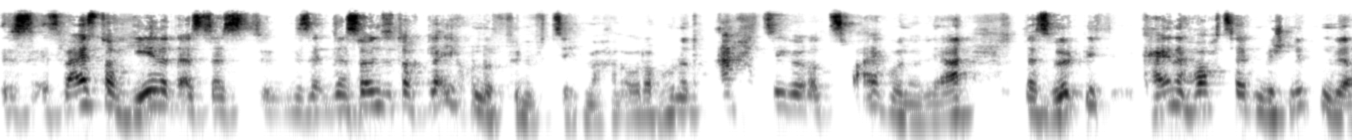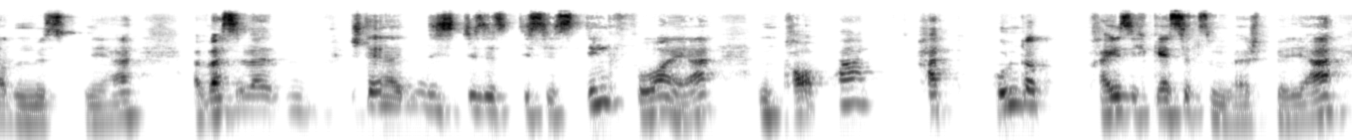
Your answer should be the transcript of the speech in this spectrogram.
es, es, weiß doch jeder, dass das, das sollen sie doch gleich 150 machen oder 180 oder 200, ja, dass wirklich keine Hochzeiten beschnitten werden müssten, ja. Was, stell dir dieses, dieses Ding vor, ja, ein Brautpaar hat 130 Gäste zum Beispiel, ja,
